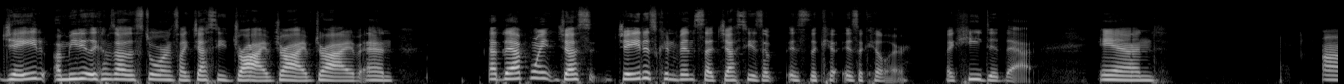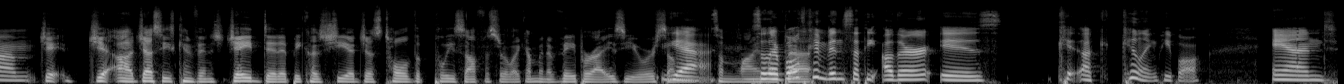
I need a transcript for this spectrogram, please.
Jade immediately comes out of the store and it's like, Jesse, drive, drive, drive. And at that point, Jess, Jade is convinced that Jesse is a is the is a killer. Like he did that, and um, J- J- uh, Jesse's convinced Jade did it because she had just told the police officer like I'm gonna vaporize you or some Yeah. some line. so they're like both that. convinced that the other is ki- uh, killing people, and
